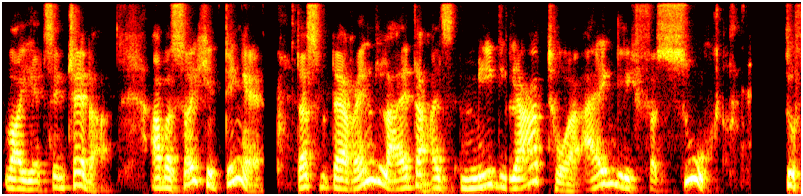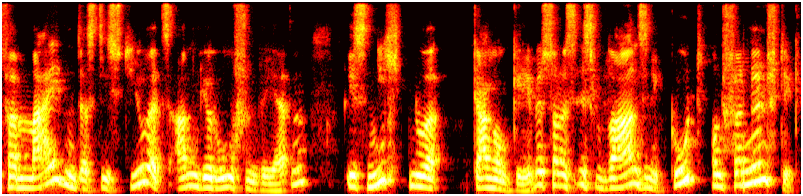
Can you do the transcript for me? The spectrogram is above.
war jetzt in Jeddah. Aber solche Dinge, dass der Rennleiter als Mediator eigentlich versucht zu vermeiden, dass die Stewards angerufen werden, ist nicht nur gang und gäbe, sondern es ist wahnsinnig gut und vernünftig,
